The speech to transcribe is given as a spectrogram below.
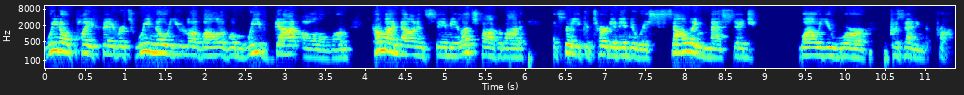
We don't play favorites. We know you love all of them. We've got all of them. Come on down and see me. Let's talk about it. And so you could turn it into a selling message while you were presenting the product.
